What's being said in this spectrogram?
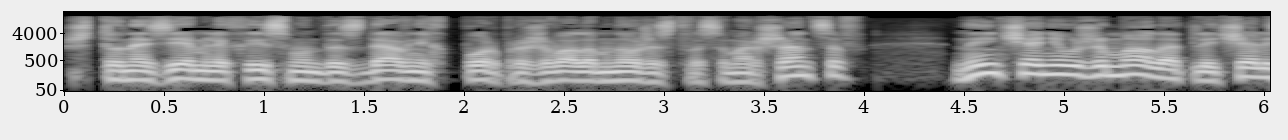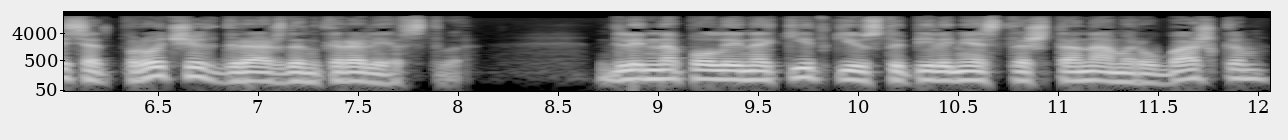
что на землях Исмунда с давних пор проживало множество самаршанцев, нынче они уже мало отличались от прочих граждан королевства. Длиннополые накидки уступили место штанам и рубашкам,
